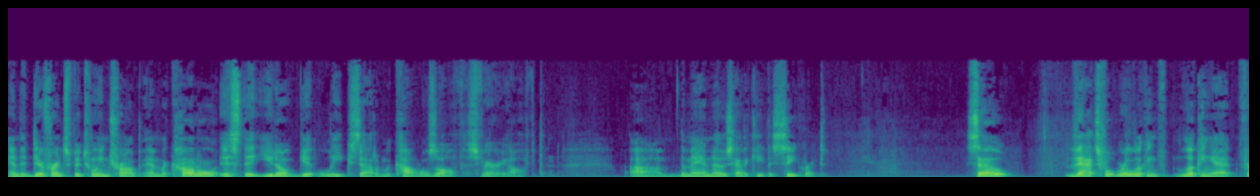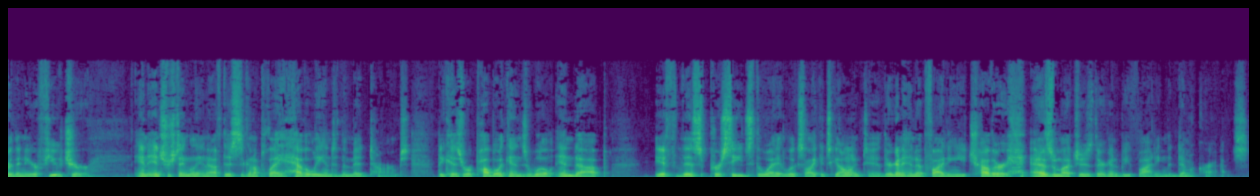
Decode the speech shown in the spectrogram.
And the difference between Trump and McConnell is that you don't get leaks out of McConnell's office very often. Um, the man knows how to keep a secret. So that's what we're looking looking at for the near future. And interestingly enough, this is going to play heavily into the midterms because Republicans will end up, if this proceeds the way it looks like it's going to, they're going to end up fighting each other as much as they're going to be fighting the Democrats.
